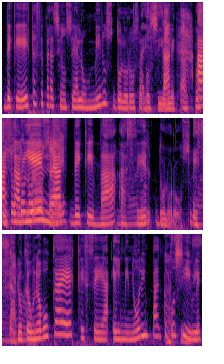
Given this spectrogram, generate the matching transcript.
de que esta separación sea lo menos dolorosa posible. Exacto, porque A sabiendas ¿eh? de que va a ser doloroso. Exacto. Lo que uno busca es que sea el menor impacto posible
